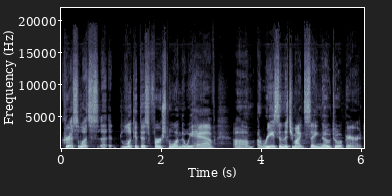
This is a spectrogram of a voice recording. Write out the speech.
Chris, let's uh, look at this first one that we have um, a reason that you might say no to a parent.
